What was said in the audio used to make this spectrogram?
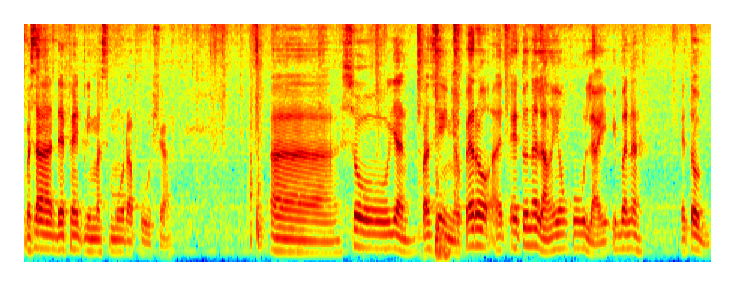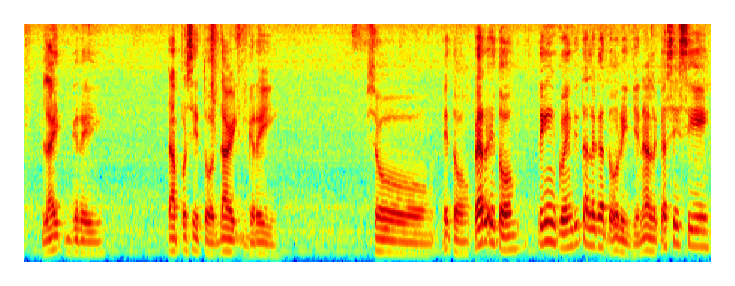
Basta definitely mas mura po siya. Ah, so yan, pansin nyo. Pero at ito na lang yung kulay, iba na. Ito light gray. Tapos ito dark gray. So, ito, pero ito, tingin ko hindi talaga to original kasi si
